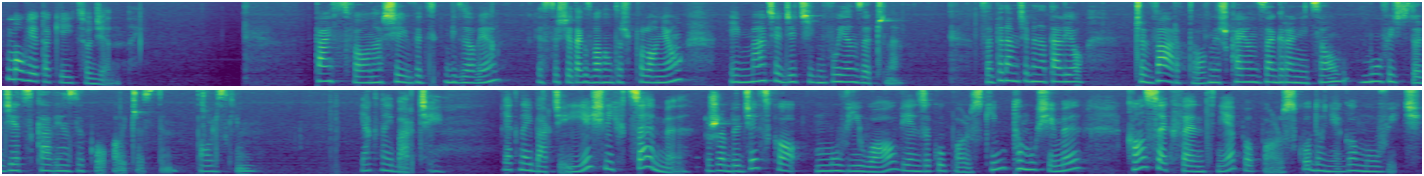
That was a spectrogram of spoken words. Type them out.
w mowie takiej codziennej. Państwo, nasi widzowie, jesteście tak zwaną też Polonią i macie dzieci dwujęzyczne. Zapytam Ciebie, Natalio, czy warto, mieszkając za granicą, mówić do dziecka w języku ojczystym, polskim? Jak najbardziej. Jak najbardziej. Jeśli chcemy, żeby dziecko mówiło w języku polskim, to musimy konsekwentnie po polsku do niego mówić.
